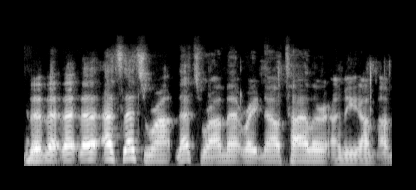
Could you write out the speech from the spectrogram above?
that, that, that, that's that's where I'm, that's where I'm at right now, Tyler. I mean, I'm I'm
